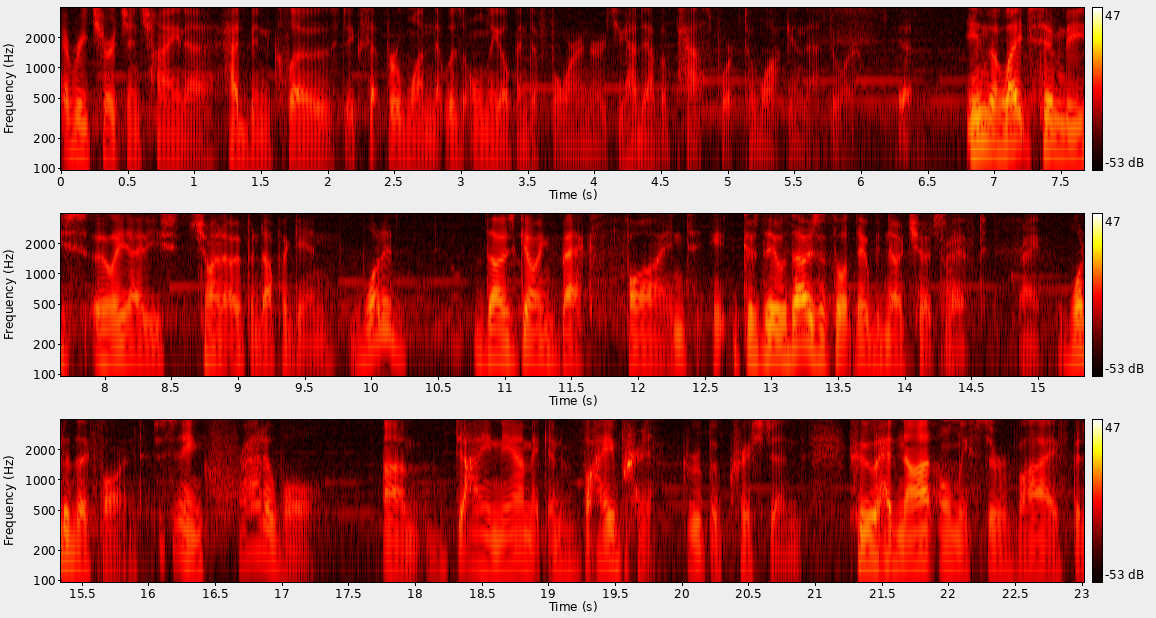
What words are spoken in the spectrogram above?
every church in China had been closed except for one that was only open to foreigners. You had to have a passport to walk in that door. In the late 70s, early 80s, China opened up again. What did those going back find? Because there were those who thought there would be no church right. left. Right. What did they find? Just an incredible, um, dynamic, and vibrant group of Christians who had not only survived, but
